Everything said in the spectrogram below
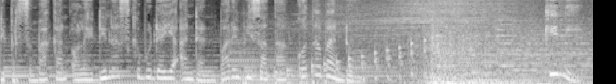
dipersembahkan oleh Dinas Kebudayaan dan Pariwisata Kota Bandung. Kini,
